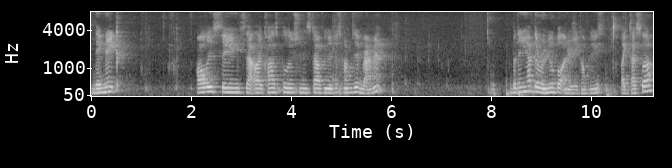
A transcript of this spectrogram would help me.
they make all these things that like cause pollution and stuff and it just harms the environment. But then you have the renewable energy companies like Tesla,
